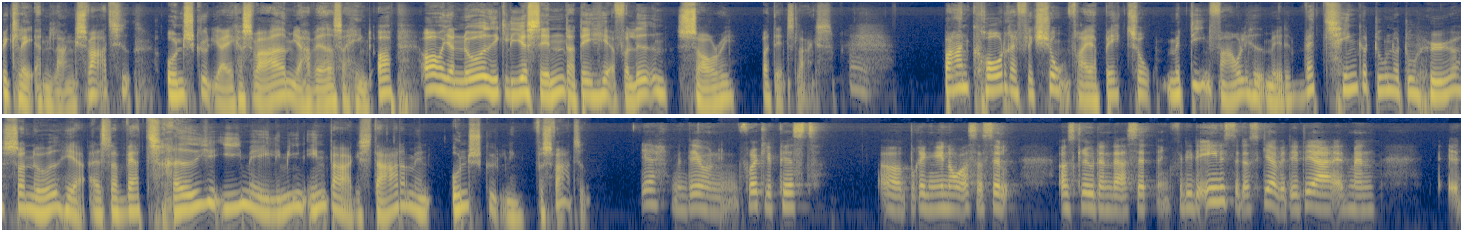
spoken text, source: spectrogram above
Beklager den lange svartid. Undskyld, jeg ikke har svaret, men jeg har været så hængt op. Og jeg nåede ikke lige at sende dig det her forleden. Sorry, og den slags. Mm. Bare en kort refleksion fra jer begge to med din faglighed med det. Hvad tænker du, når du hører så noget her? Altså hver tredje e-mail i min indbakke starter med en undskyldning for svartid. Ja, men det er jo en frygtelig pest at bringe ind over sig selv og skrive den der sætning. Fordi det eneste, der sker ved det, det er, at man Øh,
